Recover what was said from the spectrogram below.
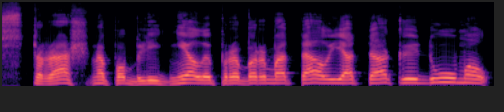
страшно побледнел и пробормотал, я так и думал.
